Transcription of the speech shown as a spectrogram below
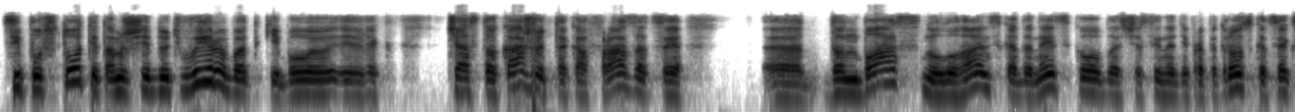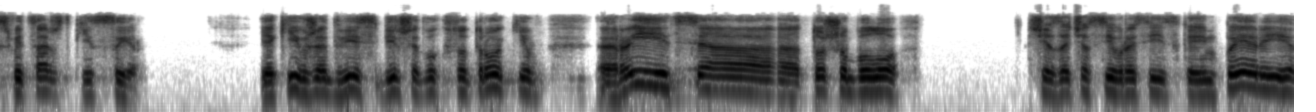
ці пустоти, там ж йдуть вироботки, бо, як часто кажуть, така фраза це е, Донбас, ну, Луганська, Донецька область, частина Дніпропетровська, це як швейцарський сир, який вже 200, більше 200 років риється, то, що було ще за часів Російської імперії.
